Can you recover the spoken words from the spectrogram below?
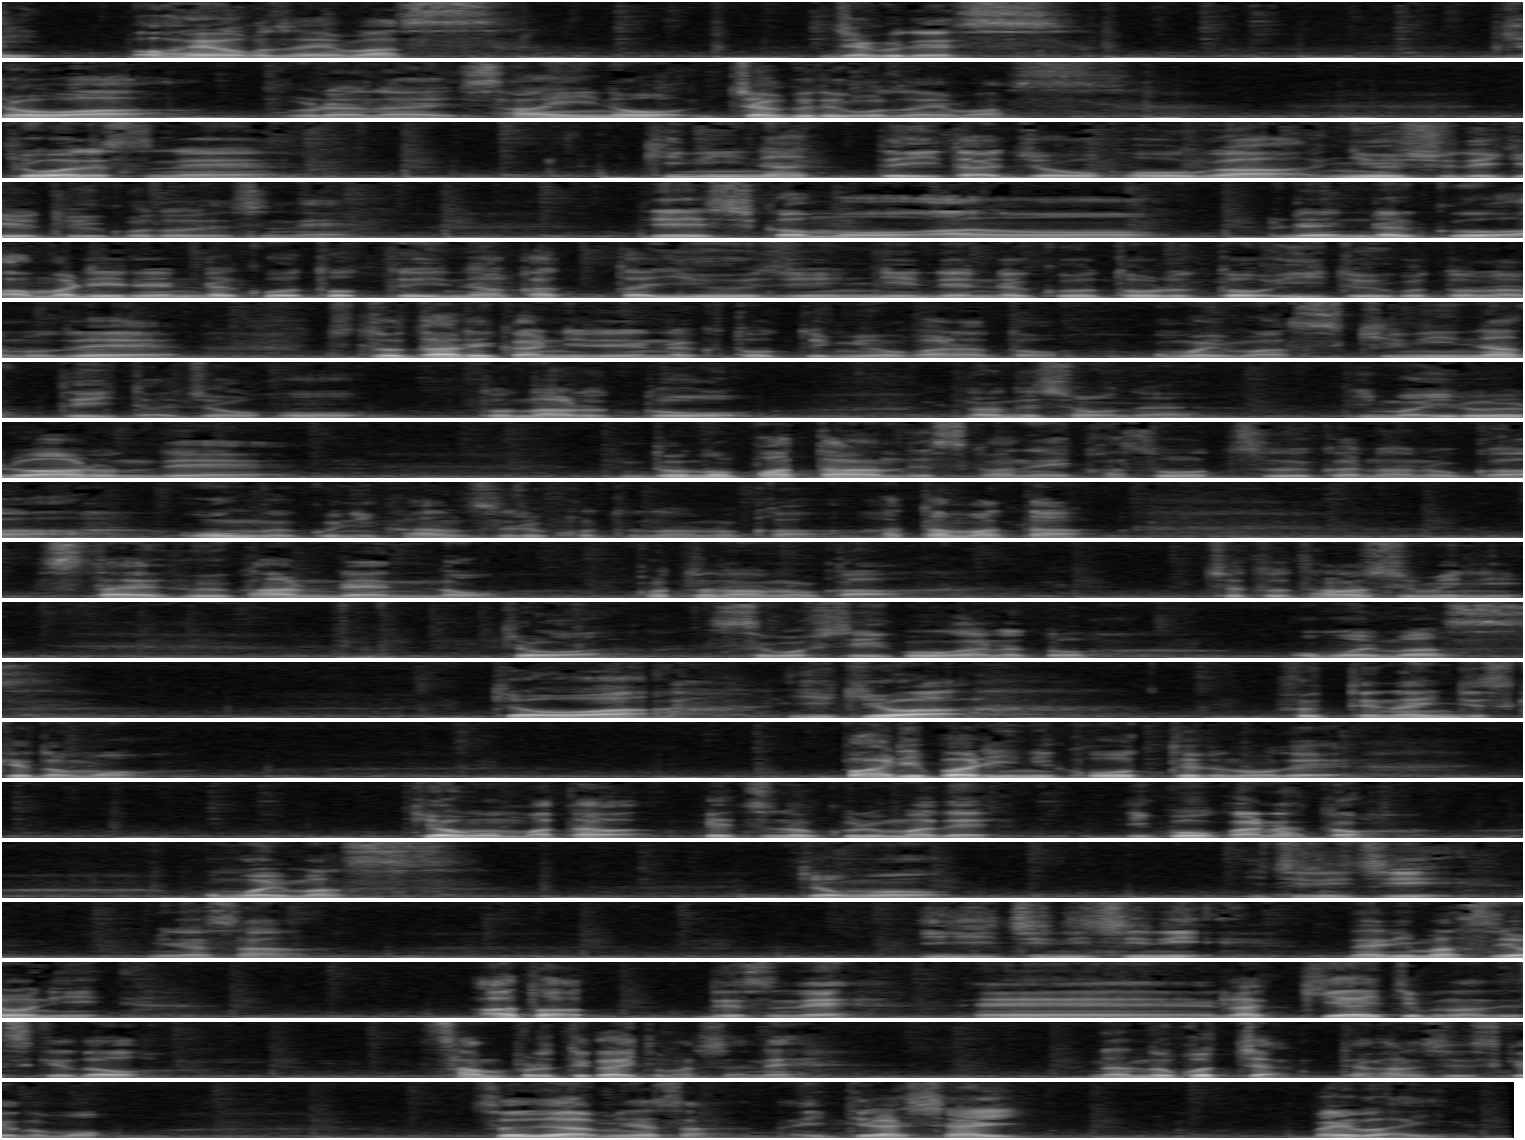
はい、おはようございます。ジャグです。今日は占い3位のジャグでございます。今日はですね、気になっていた情報が入手できるということですね。で、しかも、あの、連絡を、あまり連絡を取っていなかった友人に連絡を取るといいということなので、ちょっと誰かに連絡取ってみようかなと思います。気になっていた情報となると、何でしょうね。今いろいろあるんで、どのパターンですかね？仮想通貨なのか音楽に関することなのかはたまたスタイフ関連のことなのかちょっと楽しみに今日は過ごしていこうかなと思います。今日は雪は降ってないんですけどもバリバリに凍ってるので今日もまた別の車で行こうかなと思います。今日も一日皆さんいい一日になりますように。あとはですね、えー、ラッキーアイテムなんですけど、サンプルって書いてましたね。なんのこっちゃって話ですけども。それでは皆さん、いってらっしゃい。バイバイ。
